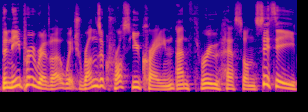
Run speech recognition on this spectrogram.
the Dnipro River, which runs across Ukraine and through Kherson city,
